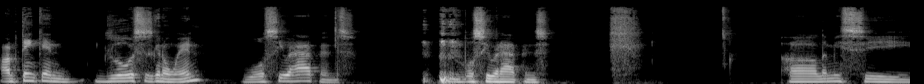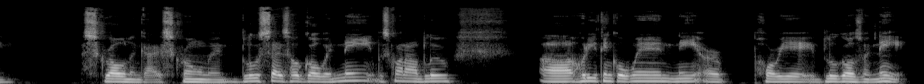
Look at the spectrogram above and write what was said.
I'm thinking Lewis is gonna win. We'll see what happens. we'll see what happens. Uh, let me see. Scrolling, guys, scrolling. Blue says he'll go with Nate. What's going on, Blue? Uh, who do you think will win, Nate or Poirier? Blue goes with Nate.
